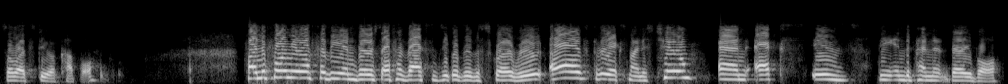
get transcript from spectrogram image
So let's do a couple. Find the formula for the inverse f of x is equal to the square root of 3x minus 2, and x is the independent variable.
